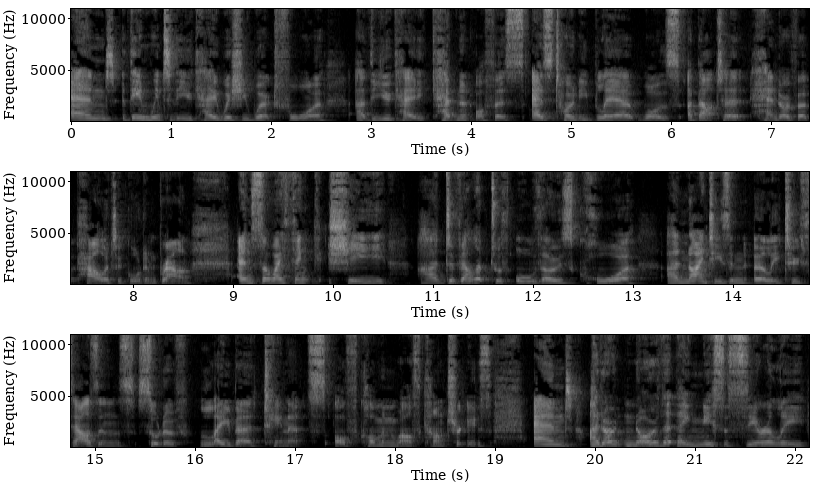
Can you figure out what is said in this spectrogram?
and then went to the UK where she worked for uh, the UK Cabinet Office as Tony Blair was about to hand over power to Gordon Brown. And so I think she uh, developed with all those core uh, 90s and early 2000s sort of Labour tenets of Commonwealth countries. And I don't know that they necessarily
